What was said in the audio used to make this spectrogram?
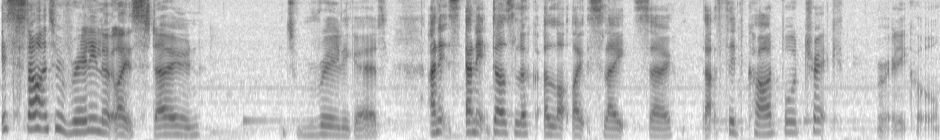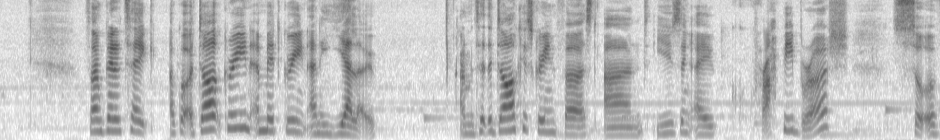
It's starting to really look like stone. It's really good. And it's and it does look a lot like slate, so that thin cardboard trick, really cool. So I'm going to take, I've got a dark green, a mid green and a yellow. I'm going to take the darkest green first and using a crappy brush, sort of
